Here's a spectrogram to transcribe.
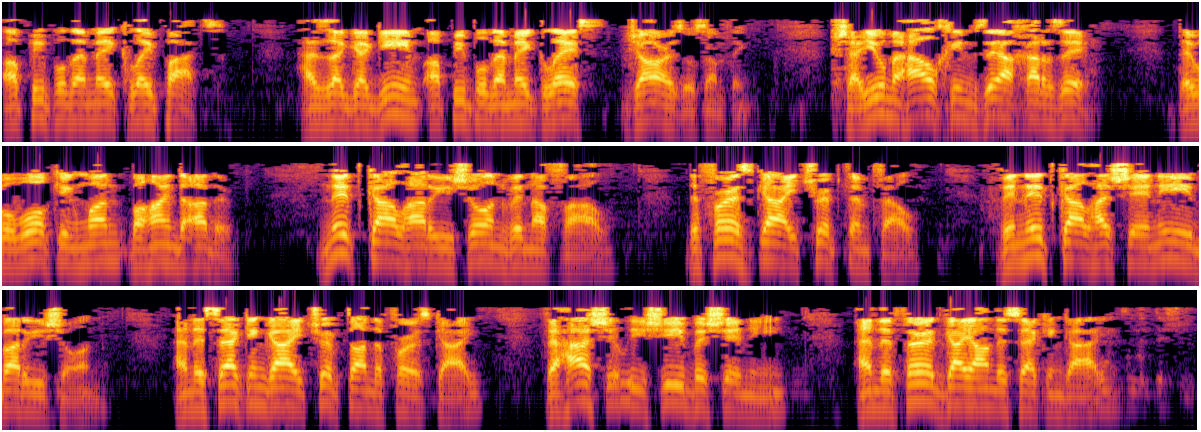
are people that make clay pots. Hazagagim are people that make glass jars or something. Shayu mehalchim ze achar ze. They were walking one behind the other. Nitkal harishon v'nafal. The first guy tripped and fell. V'nitkal hasheni barishon, and the second guy tripped on the first guy. V'hashilishi b'sheni, and the third guy on the second guy. in addition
